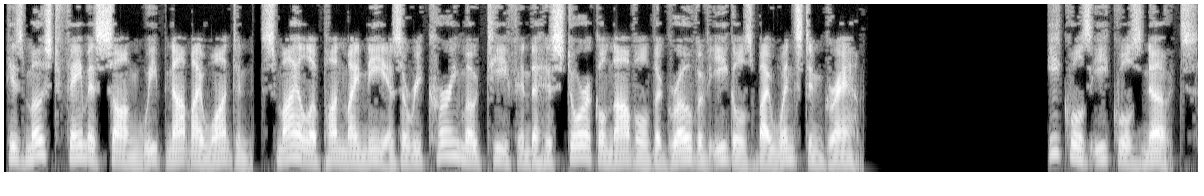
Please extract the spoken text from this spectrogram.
His most famous song Weep Not My Wanton, Smile Upon My Knee is a recurring motif in the historical novel The Grove of Eagles by Winston Graham. Notes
